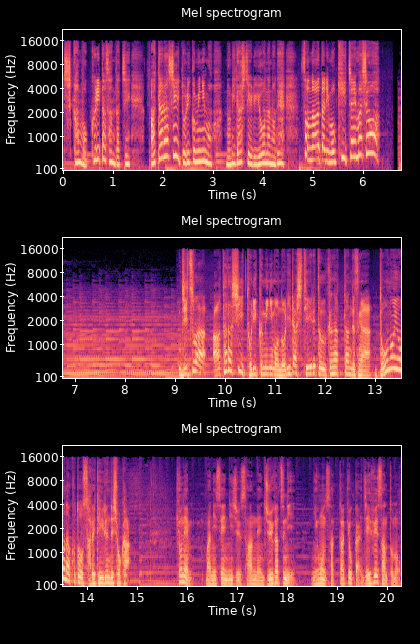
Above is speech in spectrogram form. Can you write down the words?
しかも栗田さんたち、新しい取り組みにも乗り出しているようなので、そのあたりも聞いちゃいましょう。実は新しい取り組みにも乗り出していると伺ったんですがどのようなことをされているんでしょうか？去年、まあ、2023年10月に日本サッカー協会 JFA さんとの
